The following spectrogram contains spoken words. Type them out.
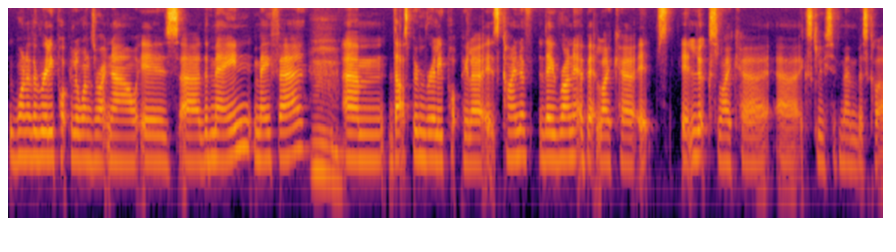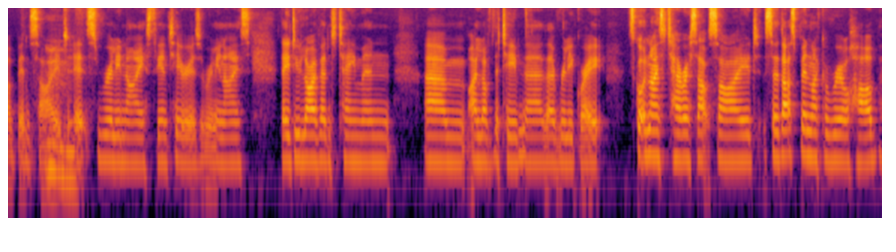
one of the really popular ones right now is uh, the Maine Mayfair. Um, that's been really popular. It's kind of they run it a bit like a it's it looks like a, uh exclusive members club inside. It's really nice. The interiors are really nice. They do live entertainment. Um, I love the team there. They're really great. It's got a nice terrace outside, so that's been like a real hub.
